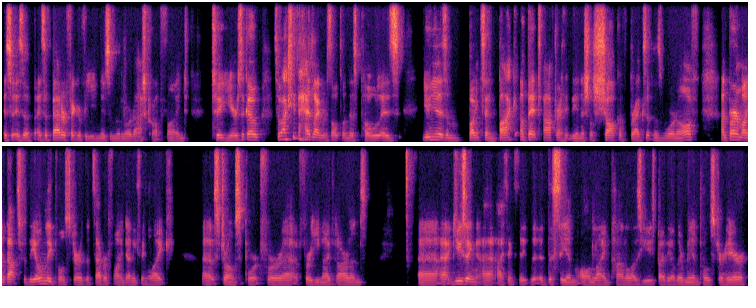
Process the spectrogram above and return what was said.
is, is, a, is a better figure for unionism than Lord Ashcroft found two years ago. So actually, the headline result on this poll is unionism bouncing back a bit after I think the initial shock of Brexit has worn off. And bear in mind that's for the only pollster that's ever found anything like uh, strong support for uh, for United Ireland. Uh, uh using, uh, I think, the, the, the same online panel as used by the other main pollster here.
